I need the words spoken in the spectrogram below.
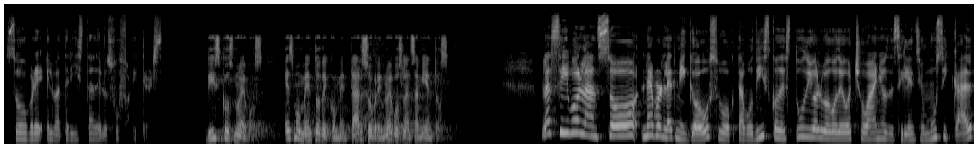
sobre el baterista de los Foo Fighters. Discos nuevos. Es momento de comentar sobre nuevos lanzamientos. Placebo lanzó Never Let Me Go, su octavo disco de estudio luego de ocho años de silencio musical.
